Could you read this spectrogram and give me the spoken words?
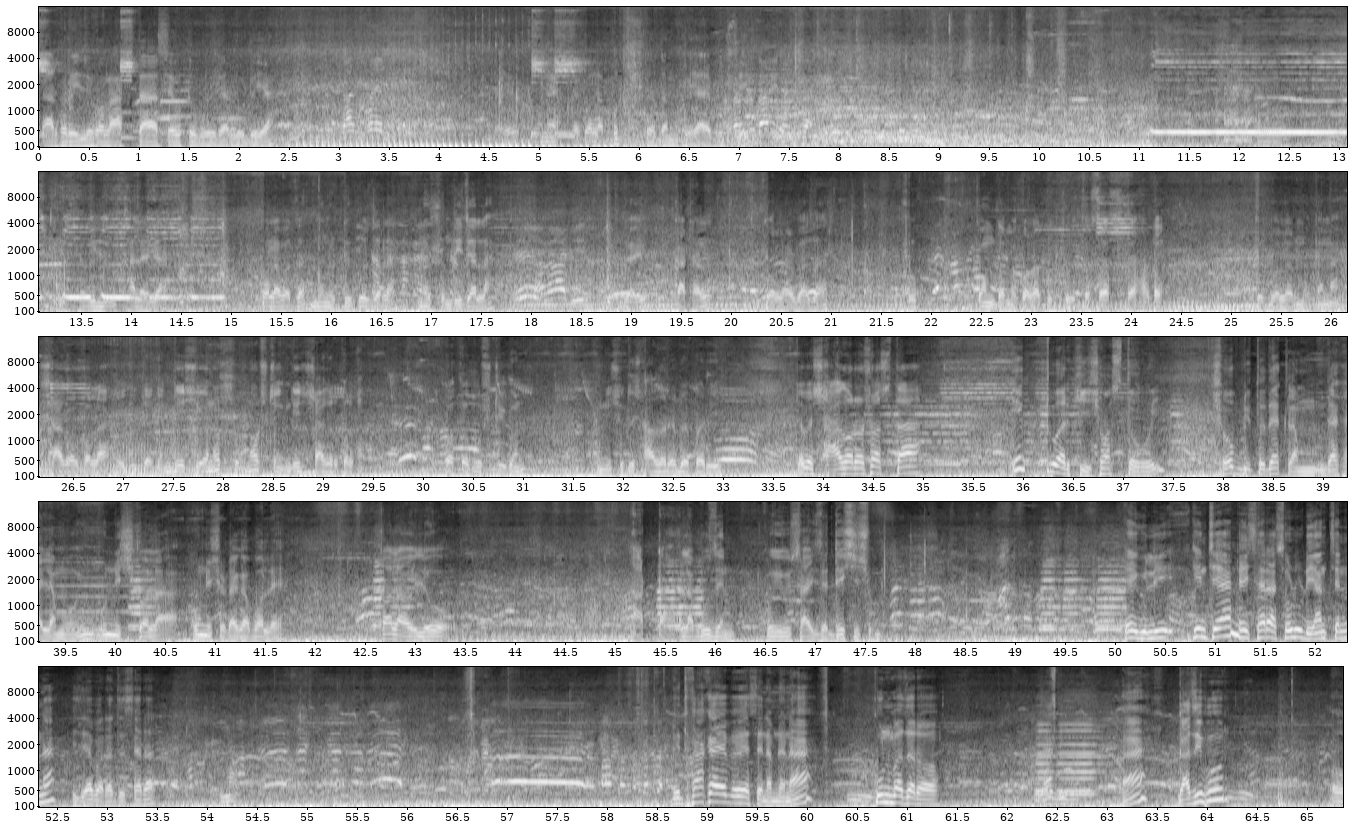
তারপরে এই যে কলা আস্তা আছে ওটু বইরা লুডুয়া কোনো একটা কলা প্রচুর দাম করে আয় কলাবাজার মনুদ্দি উপজেলা, নরসিংদী জেলা। কাঁঠাল, কলার বাজার, খুব কম দামে কলা বিক্রি হইতেছে আজকে হাটে তো বলার মতো না, সাগর কলা, এই দেখেন দেশীয় নরস- নরসিংদীর সাগর কলা। কত পুষ্টিগুণ। উনি শুধু সাগরের ব্যাপারই। তবে সাগরও সস্তা। একটু আর কি সস্তা ওই। সবজি তো দেখলাম, দেখাইলাম ওই। উনিশ কলা, উনিশশো টাকা বলে। কলা হইল আটটা এলা বুঝেন ওই সাইজের দেশি সবজি। এইগুলি কিনছেন এই স্যারা সরুডি আনছেন না? এই যে আবার আছে স্যারা এই তো ফাঁকা আছেন আপনি না? কোন বাজার? হ্যাঁ? গাজীপুর? ও।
